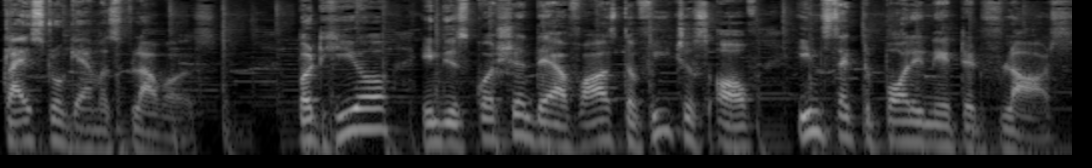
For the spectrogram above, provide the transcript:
cleistogamous flowers. But here in this question they have asked the features of insect pollinated flowers.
